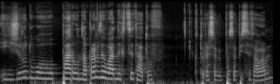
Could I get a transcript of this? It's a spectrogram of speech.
I źródło paru naprawdę ładnych cytatów, które sobie pozapisywałam.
